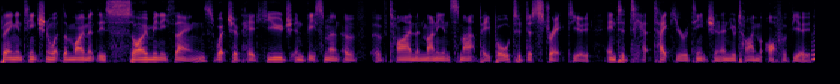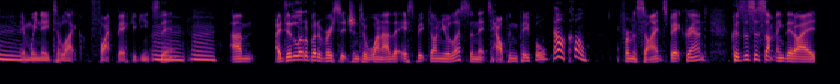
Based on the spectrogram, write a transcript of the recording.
being intentional at the moment, there's so many things which have had huge investment of, of time and money and smart people to distract you and to t- take your attention and your time off of you. Hmm. And we need to like fight back against hmm, that. Um, I did a little bit of research into one other aspect on your list, and that's helping people oh, cool. From a science background because this is something that I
